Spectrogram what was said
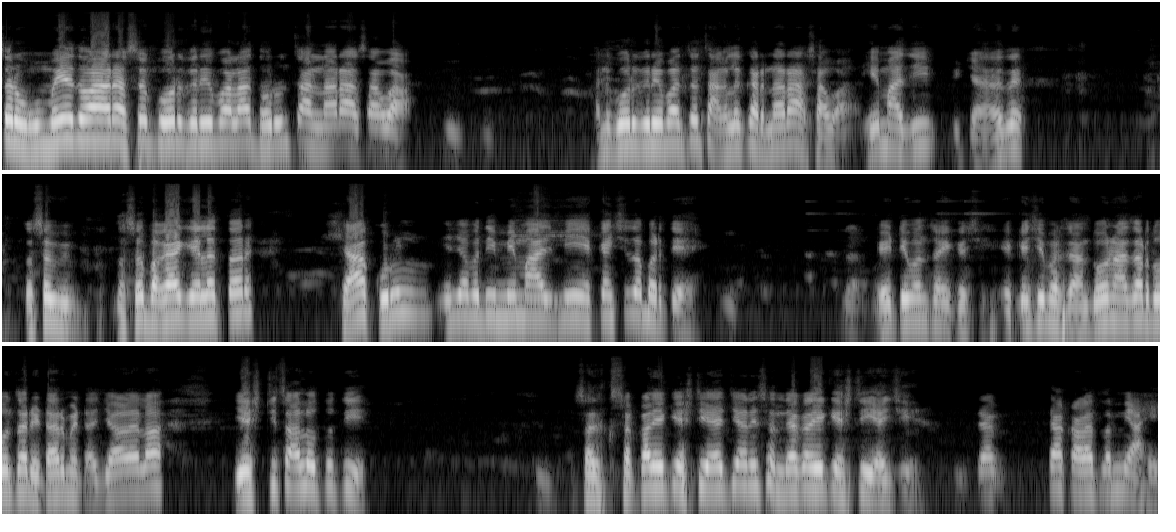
सर उमेदवार असं गोरगरिबाला धरून चालणारा असावा. आणि गोरगरिबाचं चांगलं करणारा असावा हे माझी विचार आहे. तसं तसं बघायला गेलं तर ह्या कुरुल याच्यामध्ये मी मा मी एक्याऐंशीचा भरती आहे. एटी वनचा एक्याऐंशी एक्याऐंशी भरती आणि दोन हजार दोनचा रिटायरमेंट आहे. ज्या वेळेला एस टी चालवत होती स- सकाळी एक एस टी यायची आणि संध्याकाळी एक एस टी यायची. त्या त्या काळातला मी आहे.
